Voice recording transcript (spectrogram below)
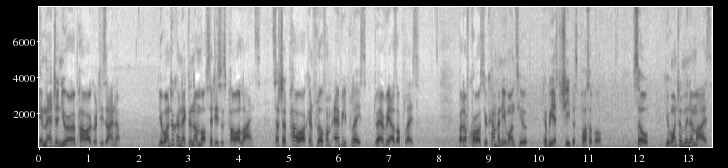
Imagine you are a power grid designer. You want to connect a number of cities with power lines, such that power can flow from every place to every other place. But of course, your company wants you to be as cheap as possible. So you want to minimize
